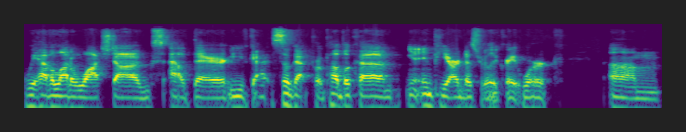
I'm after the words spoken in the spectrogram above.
we have a lot of watchdogs out there you've got still got propublica you know npr does really great work um,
